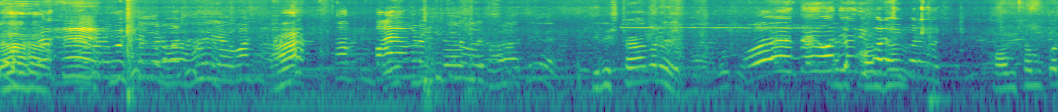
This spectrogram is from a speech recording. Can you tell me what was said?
হ্যাঁ হ্যাঁ হ্যাঁ তিরিশ টাকা করে কম সম করে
